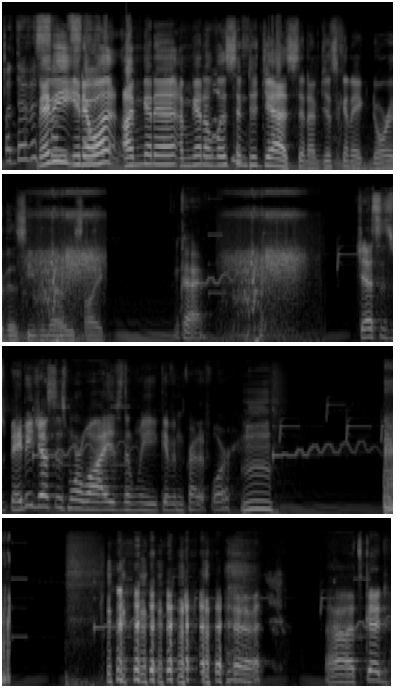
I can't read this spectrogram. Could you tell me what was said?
But they're the Maybe you know what? I'm gonna I'm gonna listen to Jess, and I'm just gonna ignore this, even though he's like, Okay. Jess is maybe Jess is more wise than we give him credit for. mm, oh, that's good.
